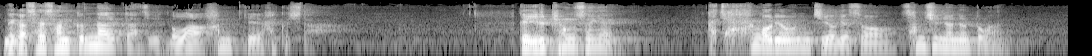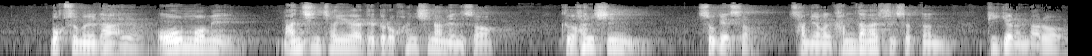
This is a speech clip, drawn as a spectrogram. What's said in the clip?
내가 세상 끝날까지 너와 함께 할 것이다. 그 일평생에 가장 어려운 지역에서 30여 년 동안 목숨을 다하여 온몸이 만신창이가 되도록 헌신하면서 그 헌신 속에서 사명을 감당할 수 있었던 비결은 바로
